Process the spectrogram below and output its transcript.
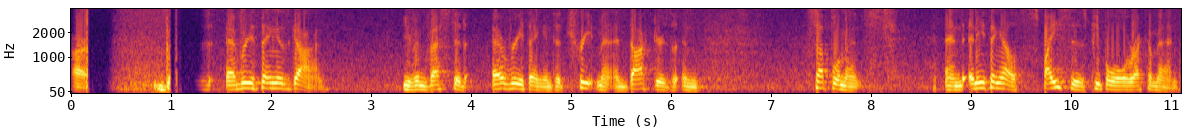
car. Because Everything is gone. You've invested everything into treatment and doctors and supplements and anything else, spices people will recommend.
